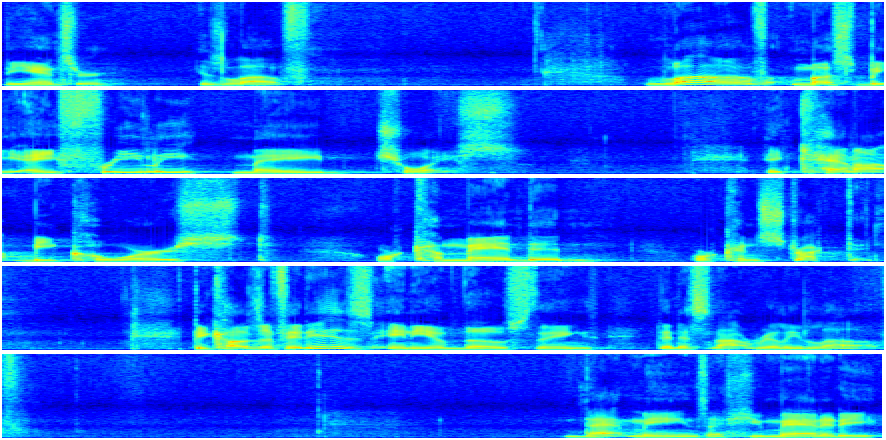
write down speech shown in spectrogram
The answer is love. Love must be a freely made choice. It cannot be coerced or commanded or constructed. Because if it is any of those things, then it's not really love. That means that humanity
